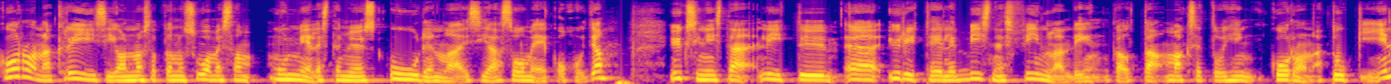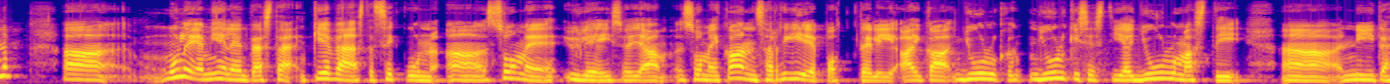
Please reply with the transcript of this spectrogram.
Koronakriisi on nostattanut Suomessa mun mielestä myös uudenlaisia somekohuja. Yksi niistä liittyy yrittäjille Business Finlandin kautta maksettuihin koronatukiin. Mulle jäi mieleen tästä keväästä se, kun someyleisö ja somekansa riepotteli aika julk- julkisesti ja julmasti niitä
